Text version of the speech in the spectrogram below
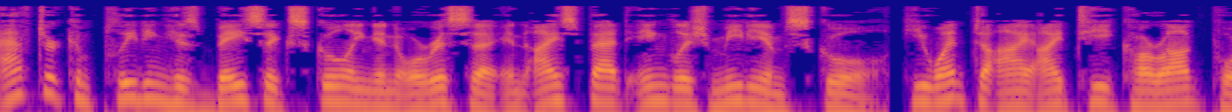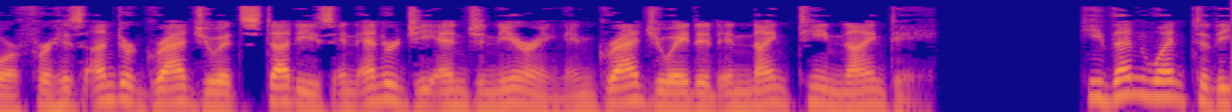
After completing his basic schooling in Orissa in Ispat English Medium School, he went to IIT Kharagpur for his undergraduate studies in energy engineering and graduated in 1990. He then went to the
